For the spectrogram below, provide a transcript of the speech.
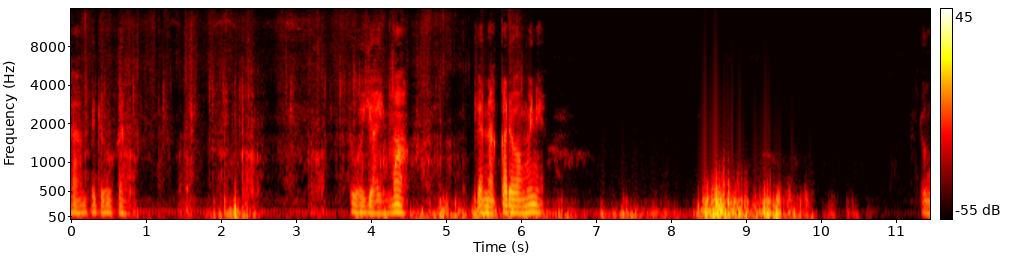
ตามไปดูกัน ตัวใหญ่มาก จะหนักกระดองไหมเนี่ยสง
